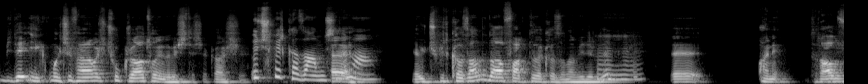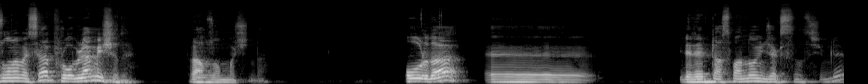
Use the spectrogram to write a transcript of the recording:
bir de ilk maçı Fenerbahçe çok rahat oynadı Beşiktaş'a karşı. 3-1 kazanmış Evet. değil mi? Ya 3-1 kazandı daha farklı da Hı kazanabilirdi. hı. E, hani Trabzon'a mesela problem yaşadı Trabzon maçında. Orada e, bir de deplasmanda oynayacaksınız şimdi.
